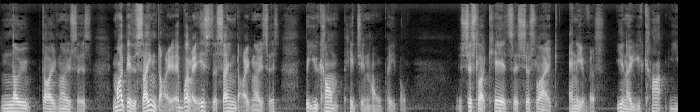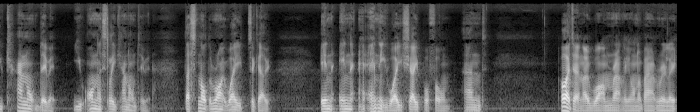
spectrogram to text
No diagnosis. It might be the same diet. Well, it is the same diagnosis, but you can't pigeonhole people. It's just like kids. It's just like any of us. You know, you can't, you cannot do it. You honestly cannot do it. That's not the right way to go in in any way, shape, or form. And I don't know what I'm rattling on about. Really,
